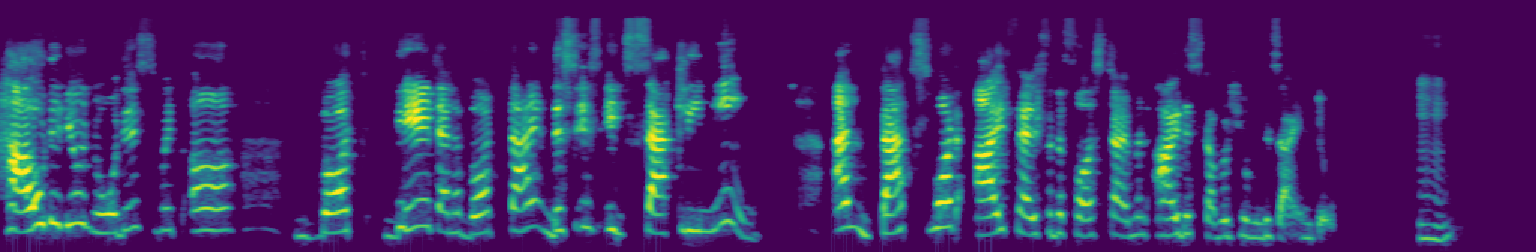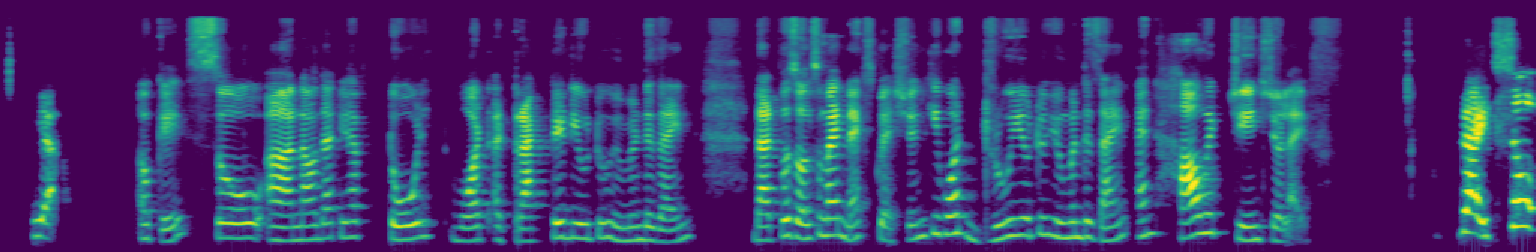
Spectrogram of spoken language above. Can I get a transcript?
how did you know this with a birth date and a birth time? This is exactly me. And that's what I felt for the first time when I discovered human design too. Mm-hmm. Yeah. Okay, so uh, now that you have told what attracted you to human design, that was also my next question. Ki what drew you to human design and how it changed your life? Right. So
